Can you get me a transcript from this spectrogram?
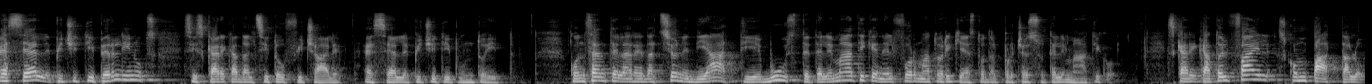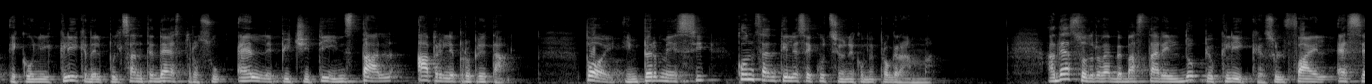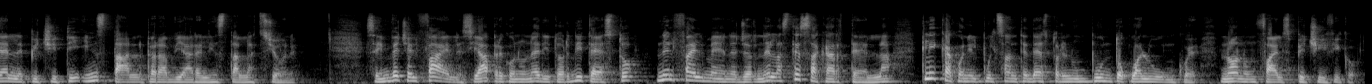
SLPCT per Linux si scarica dal sito ufficiale slpct.it. Consente la redazione di atti e buste telematiche nel formato richiesto dal processo telematico. Scaricato il file, scompattalo e con il clic del pulsante destro su LPCT install apri le proprietà. Poi, in permessi, consenti l'esecuzione come programma. Adesso dovrebbe bastare il doppio clic sul file slpct install per avviare l'installazione. Se invece il file si apre con un editor di testo, nel File Manager, nella stessa cartella, clicca con il pulsante destro in un punto qualunque, non un file specifico.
